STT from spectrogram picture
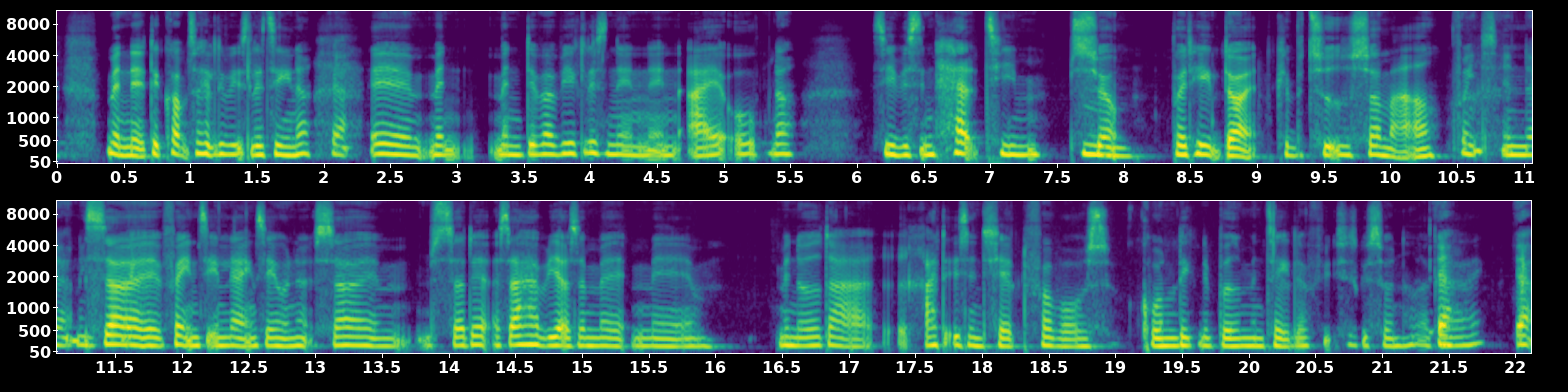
men øh, det kom så heldigvis lidt senere. Ja. Øh, men, men det var virkelig sådan en, en eye-opener. Sige, hvis en halv time søvn Mm. På et helt døgn kan betyde så meget, For ens indlæring. så øh, for ens indlæringsevne, så, øh, så, det, så har vi altså med, med, med noget, der er ret essentielt for vores grundlæggende både mentale og fysiske sundhed at Ja. gøre. Ikke? Ja.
